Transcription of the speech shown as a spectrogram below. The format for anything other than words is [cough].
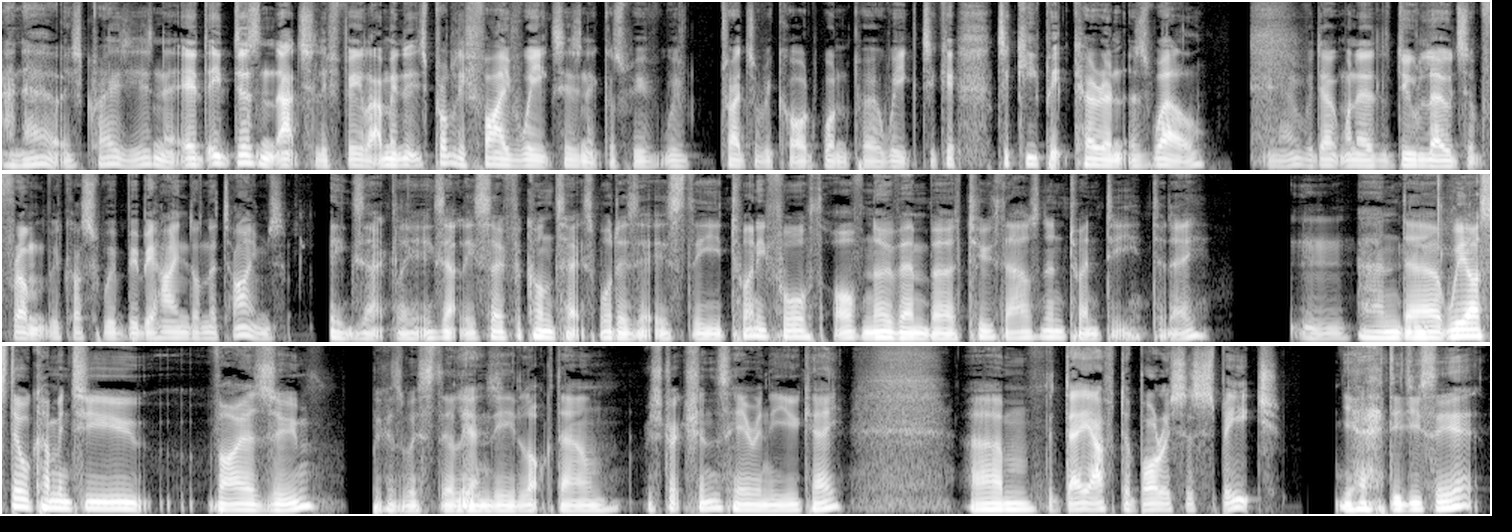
I know it's crazy, isn't it? It, it doesn't actually feel. I mean, it's probably five weeks, isn't it? Because we've we've tried to record one per week to to keep it current as well. You know, we don't want to do loads up front because we'd be behind on the times. Exactly, exactly. So, for context, what is it? It's the 24th of November 2020 today. Mm. And uh, we are still coming to you via Zoom because we're still in the lockdown restrictions here in the UK. Um, The day after Boris's speech, yeah, [laughs] did you see it?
